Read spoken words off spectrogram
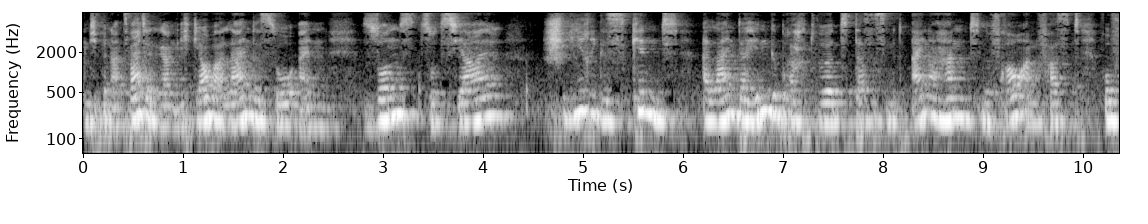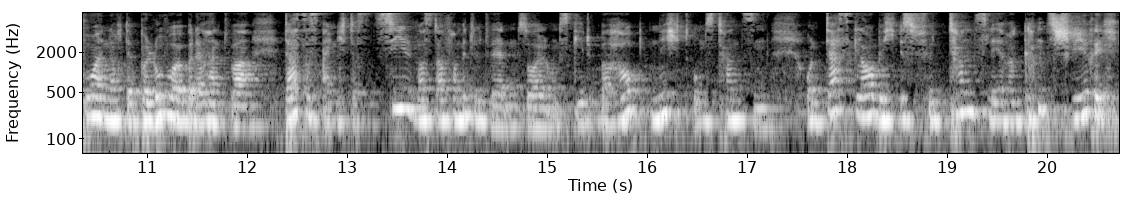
Und ich bin als weitergegangen. Ich glaube allein, dass so ein sonst sozial schwieriges Kind allein dahin gebracht wird, dass es mit einer Hand eine Frau anfasst, wo vorher noch der Pullover über der Hand war, das ist eigentlich das Ziel, was da vermittelt werden soll. Und es geht überhaupt nicht ums Tanzen. Und das, glaube ich, ist für Tanzlehrer ganz schwierig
